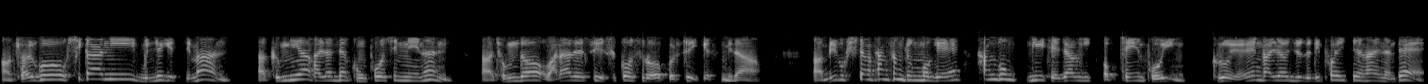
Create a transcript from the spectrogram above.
어, 결국 시간이 문제겠지만 아, 금리와 관련된 공포 심리는 아, 좀 더 완화될 수 있을 것으로 볼 수 있겠습니다. 아, 미국 시장 상승 종목에 항공기 제작 업체인 보잉 그리고 여행 관련주들이 포인트를 하였는데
